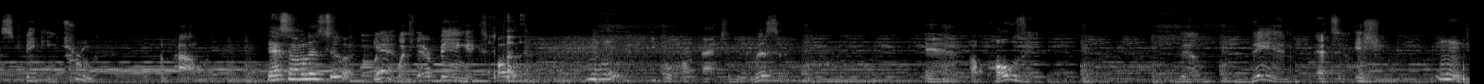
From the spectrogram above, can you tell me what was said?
speaking truth to power. That's all there's to it. When, Yeah. when they're being exposed, Mhm. people are actually listening and opposing them, then that's an issue. Mm.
